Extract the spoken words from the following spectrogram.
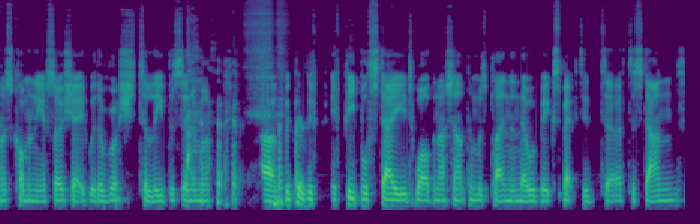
most commonly associated with a rush to leave the cinema um, because if, if people stayed while the national anthem was playing then they would be expected to, to stand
